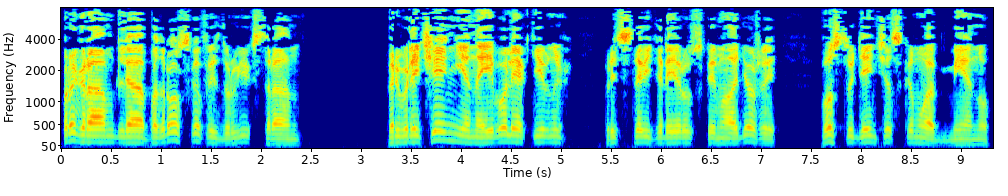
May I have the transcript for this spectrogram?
программ для подростков из других стран, привлечение наиболее активных представителей русской молодежи по студенческому обмену.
